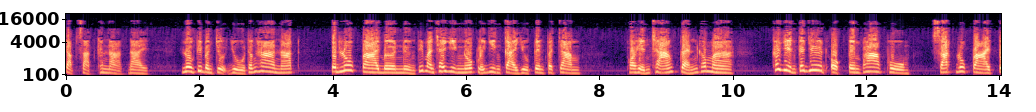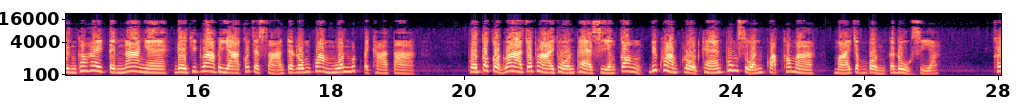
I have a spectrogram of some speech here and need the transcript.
กับสัตว์ขนาดใด ลูกที่บรรจุอยู่ทั้งห้านัด เป็นลูกปลายเบอร์หนึ่งที่มันใช้ยิงนกหรือยิงไก่อยู่เป็นประจำพอเห็นช้างแปลนเข้ามาขยินก็ยืดอกเต็มภาคภูมิ ซัดลูกปลายตึงเข้าให้เต็มหน้าแง โดยคิดว่าพญาก็จะสารจะล้มคว่ำม้วนมุดไปคาตา ผลปรากฏว่าเจ้าพลายโทนแผ่เสียงก้อง ด้วยความโกรธแค้นพุ่งสวนขวับเข้ามา หมายจะบ่นกระดูกเสีย เขา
